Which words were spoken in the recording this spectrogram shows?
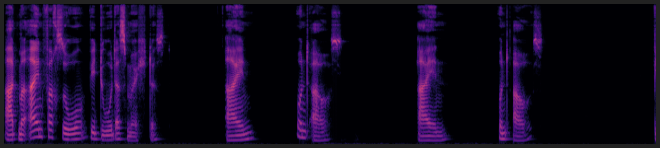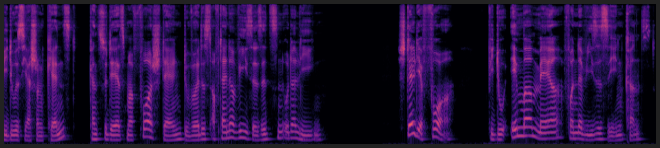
Atme einfach so, wie du das möchtest. Ein und aus. Ein und aus. Wie du es ja schon kennst, kannst du dir jetzt mal vorstellen, du würdest auf deiner Wiese sitzen oder liegen. Stell dir vor, wie du immer mehr von der Wiese sehen kannst,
